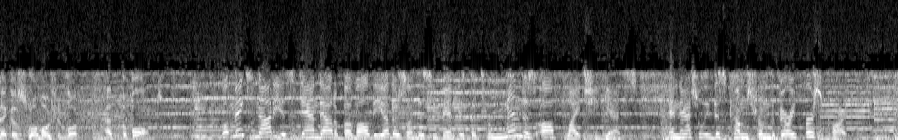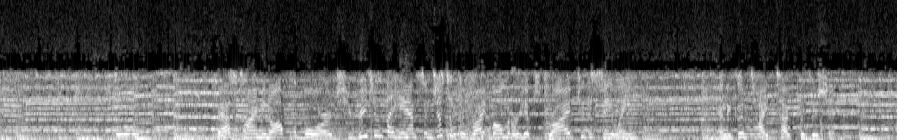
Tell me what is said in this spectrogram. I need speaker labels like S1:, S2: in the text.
S1: take a slow motion look at the vault.
S2: What makes Nadia stand out above all the others on this event is the tremendous off light she gets. And naturally, this comes from the very first part. Fast timing off the board. She reaches the Hanson just at the right moment. Her hips drive to the ceiling. And a good tight tuck position.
